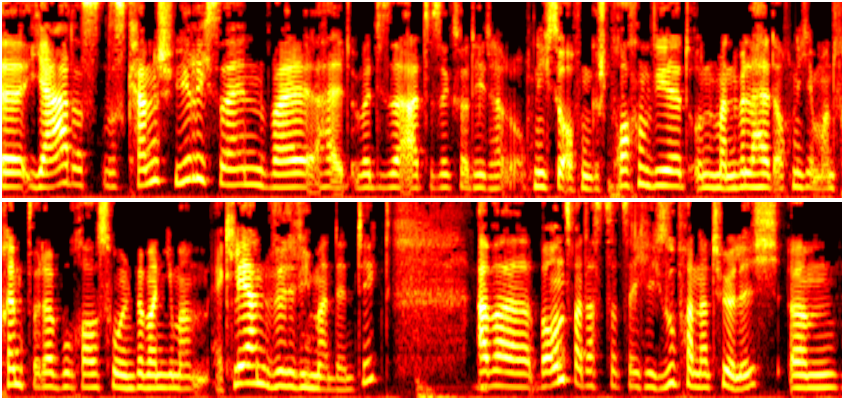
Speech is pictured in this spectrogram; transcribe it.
Äh, ja, das, das kann schwierig sein, weil halt über diese Art der Sexualität halt auch nicht so offen gesprochen wird und man will halt auch nicht immer ein Fremdwörterbuch rausholen, wenn man jemandem erklären will, wie man denn tickt. Aber bei uns war das tatsächlich super natürlich. Ähm,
